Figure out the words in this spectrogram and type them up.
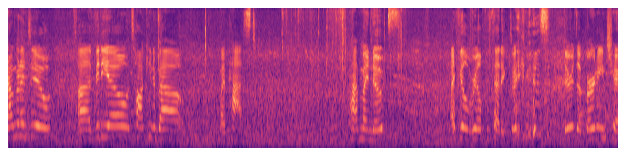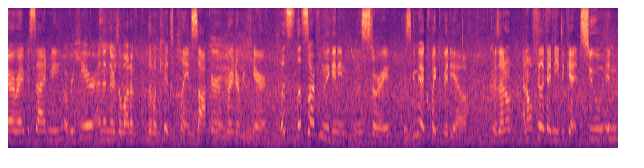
and I'm gonna do a video talking about my past. I have my notes. I feel real pathetic doing this. There's a burning chair right beside me over here, and then there's a lot of little kids playing soccer right over here. Let's let's start from the beginning in this story. This is gonna be a quick video because I don't I don't feel like I need to get too in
